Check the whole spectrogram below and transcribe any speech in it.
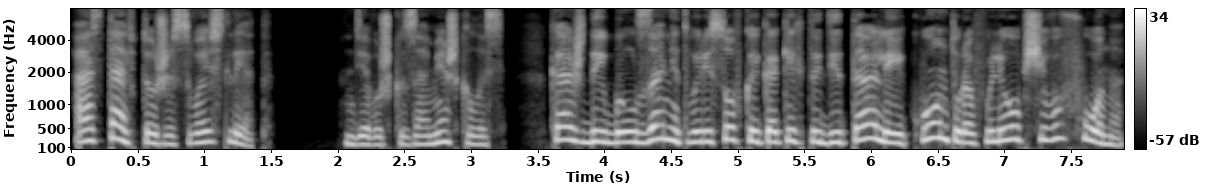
оставь тоже свой след». Девушка замешкалась. Каждый был занят вырисовкой каких-то деталей, контуров или общего фона.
